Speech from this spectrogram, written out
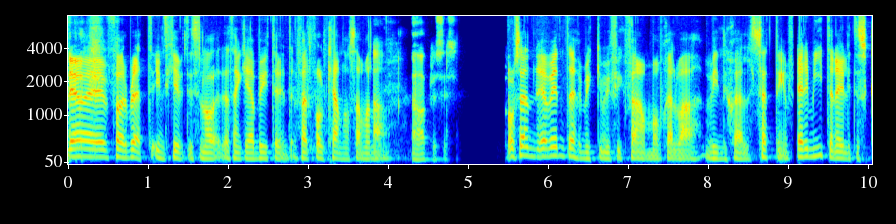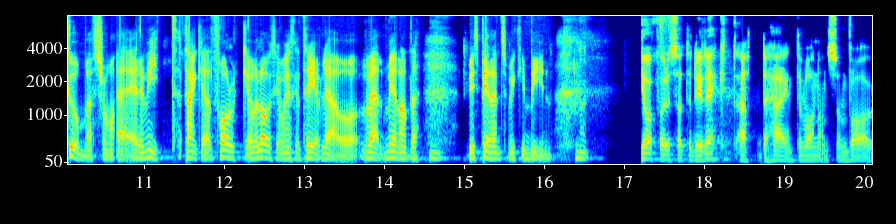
det har jag förberett inskrivet i scenariot. Jag tänker jag byter inte för att folk kan ha samma namn. ja, precis. Och sen, jag vet inte hur mycket vi fick fram av själva vindskäl-settingen. Eremiten är ju lite skum eftersom man är eremit. Tanken att folk överlag ska vara ganska trevliga och välmenande. Mm. Vi spelar inte så mycket i byn. Jag förutsatte direkt att det här inte var någon som var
